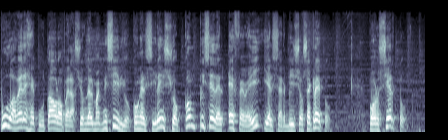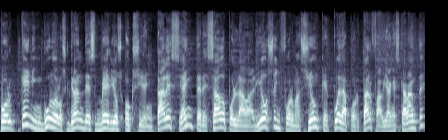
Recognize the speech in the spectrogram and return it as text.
pudo haber ejecutado la operación del magnicidio con el silencio cómplice del FBI y el servicio secreto. Por cierto, ¿Por qué ninguno de los grandes medios occidentales se ha interesado por la valiosa información que puede aportar Fabián Escalante?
